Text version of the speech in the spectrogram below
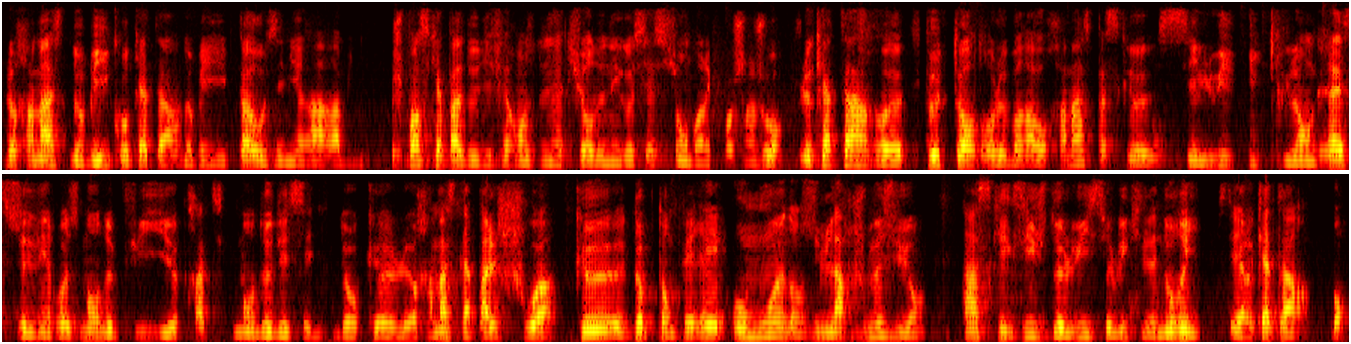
Le Hamas n'obéit qu'au Qatar, n'obéit pas aux Émirats arabes unis. Je pense qu'il n'y a pas de différence de nature de négociation dans les prochains jours. Le Qatar euh, peut tordre le bras au Hamas parce que c'est lui qui l'engraisse généreusement depuis euh, pratiquement deux décennies. Donc euh, le Hamas n'a pas le choix que d'obtempérer au moins dans une une large mesure à ce qu'exige de lui celui qui l'a nourri, c'est-à-dire le Qatar. Bon,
